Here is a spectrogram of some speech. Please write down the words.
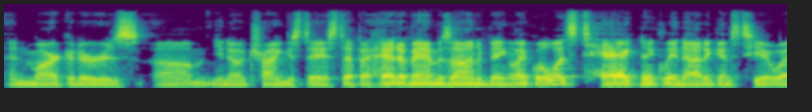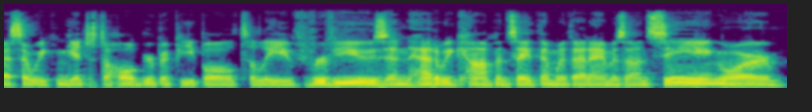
and marketers, um, you know, trying to stay a step ahead of Amazon and being like, well, what's technically not against TOS that we can get just a whole group of people to leave reviews and how do we compensate them without Amazon seeing? Or,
